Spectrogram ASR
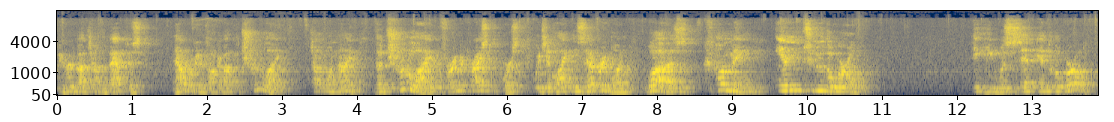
we heard about John the Baptist, now we're going to talk about the true light. John 1 9. The true light, referring to Christ, of course, which enlightens everyone, was coming into the world. He, he was sent into the world.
